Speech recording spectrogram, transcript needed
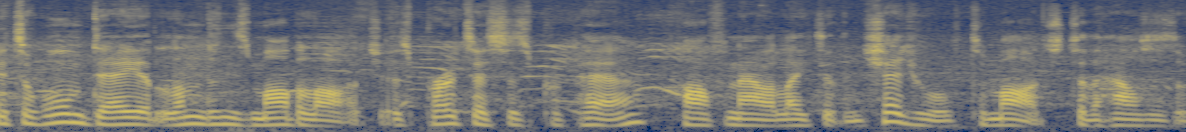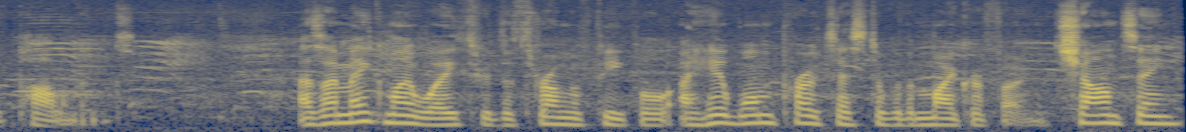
It's a warm day at London's Marble Arch as protesters prepare, half an hour later than scheduled, to march to the Houses of Parliament. As I make my way through the throng of people, I hear one protester with a microphone chanting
